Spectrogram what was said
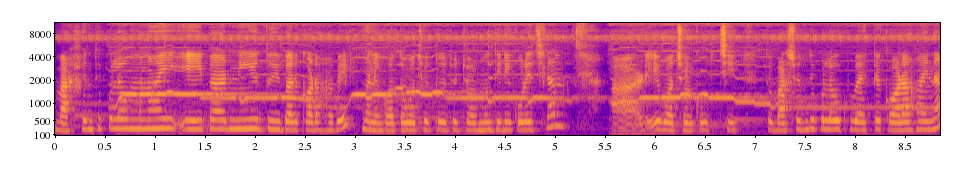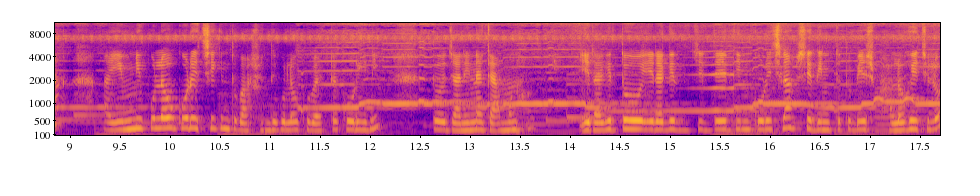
বাসন্তী পোলাও মনে হয় এইবার নিয়ে দুইবার করা হবে। মানে গত বছর তো জন্মদিনে করেছিলাম, আর এবছর করছি। তো বাসন্তী পোলাও খুব একটা করা হয় না। আর এমনি পোলাও করেছি, কিন্তু বাসন্তী পোলাও খুব একটা করিনি। তো জানি না কেমন এর আগে তো, এর আগে যে যে দিন করেছিলাম, সেদিনটা তো বেশ ভালো হয়েছিল।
